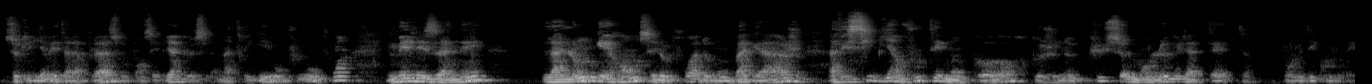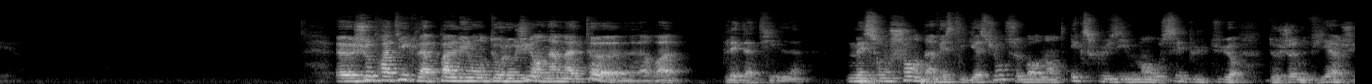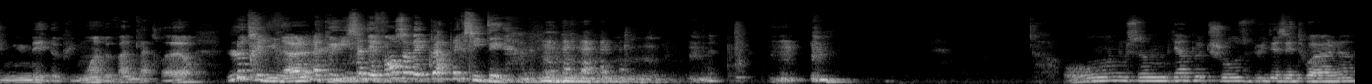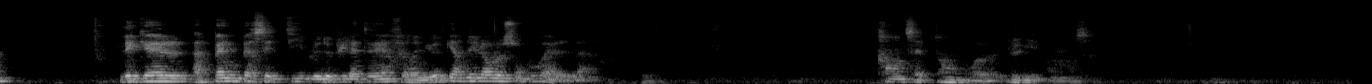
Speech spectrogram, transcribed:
Ce qu'il y avait à la place, vous pensez bien que cela m'intriguait au plus haut point, mais les années, la longue errance et le poids de mon bagage avaient si bien voûté mon corps que je ne pus seulement lever la tête pour le découvrir. Euh, je pratique la paléontologie en amateur, plaida-t-il. Mais son champ d'investigation, se bornant exclusivement aux sépultures de jeunes vierges inhumées depuis moins de 24 heures, le tribunal accueillit sa défense avec perplexité. oh, nous sommes bien peu de choses vues des étoiles. lesquelles, à peine perceptibles depuis la Terre, feraient mieux de garder leur leçon pour elles. 30 septembre 2011.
